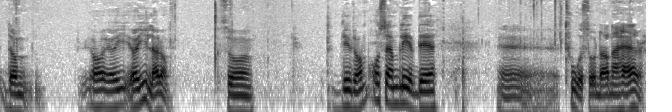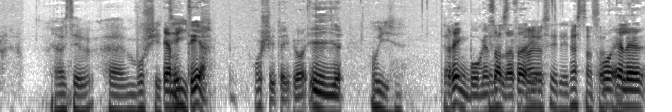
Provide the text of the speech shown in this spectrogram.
De, ja, jag, jag gillar dem. Så blev de och sen blev det eh, två sådana här. Jag ser eh, washi-tape. MT. Washi-tape ja. I Oj. Där. regnbågens alla färger. Ja, jag ser det nästan så och, eller,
